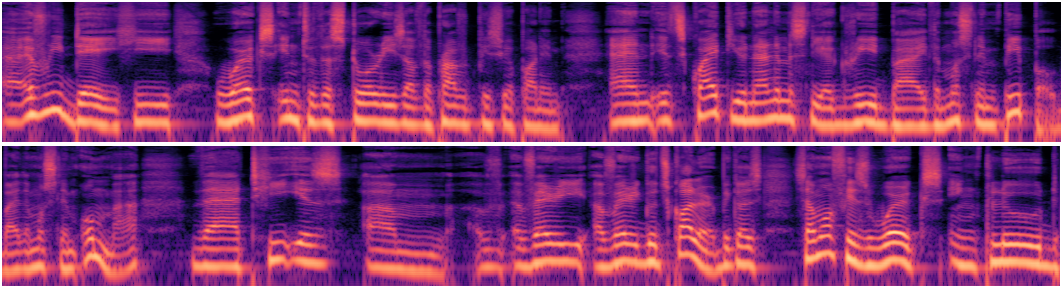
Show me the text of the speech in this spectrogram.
uh, every day he works into the stories of the Prophet peace be upon him, and it's quite unanimously agreed by the Muslim people, by the Muslim Ummah, that he is um, a very a very good scholar because some of his works include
